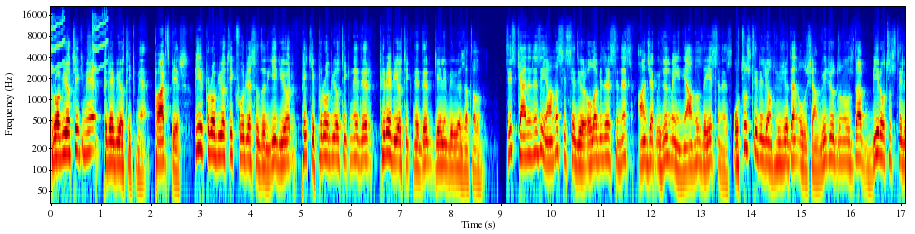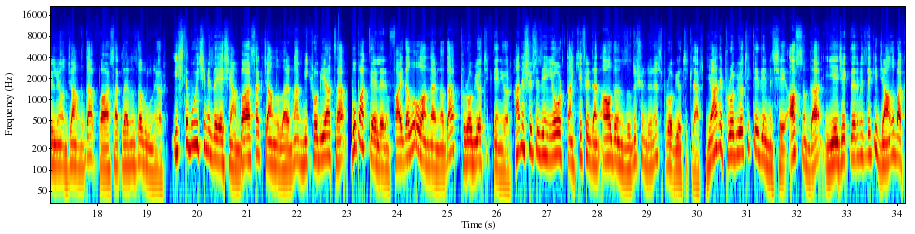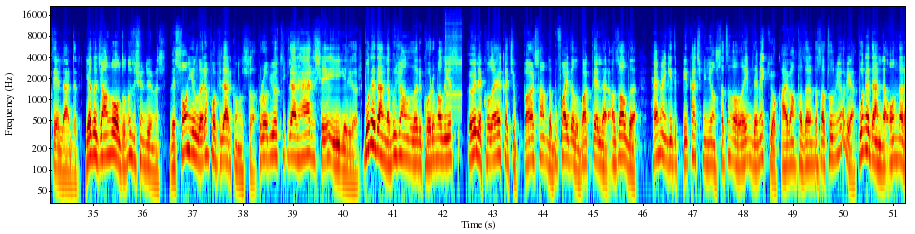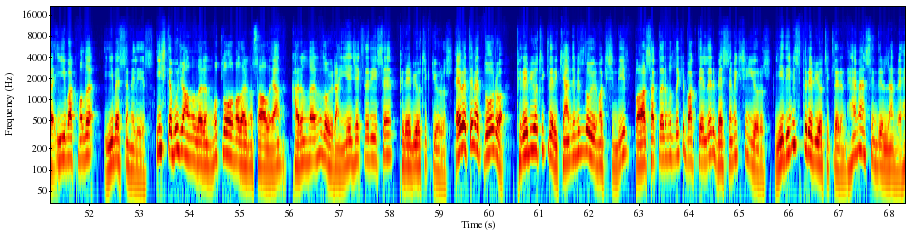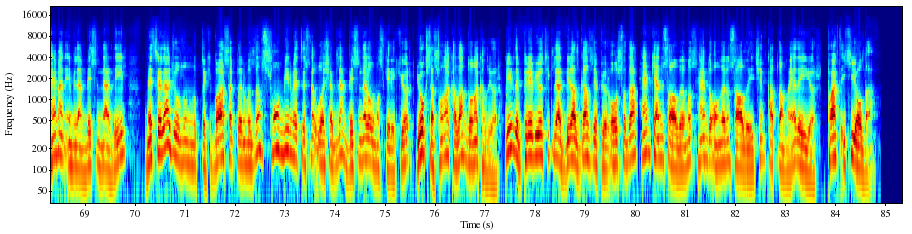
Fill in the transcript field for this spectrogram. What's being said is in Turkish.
Probiyotik mi, prebiyotik mi? Part 1. Bir probiyotik furyasıdır gidiyor. Peki probiyotik nedir, prebiyotik nedir? Gelin bir göz atalım. Siz kendinizi yalnız hissediyor olabilirsiniz ancak üzülmeyin yalnız değilsiniz. 30 trilyon hücreden oluşan vücudunuzda 1.30 trilyon canlı da bağırsaklarınızda bulunuyor. İşte bu içimizde yaşayan bağırsak canlılarına mikrobiyata, bu bakterilerin faydalı olanlarına da probiyotik deniyor. Hani şu sizin yoğurttan, kefirden aldığınızı düşündüğünüz probiyotikler. Yani probiyotik dediğimiz şey aslında yiyeceklerimizdeki canlı bakterilerdir ya da canlı olduğunu düşündüğümüz ve son yılların popüler konusu. Probiyotikler her şeye iyi geliyor. Bu nedenle bu canlıları korumalıyız. Öyle kolaya kaçıp bağırsamda bu faydalı bakteriler azaldı hemen gidip birkaç milyon satın alayım demek yok. Hayvan pazarında satılmıyor ya. Bu nedenle onlara iyi bakmalı, iyi beslemeliyiz. İşte bu canlıların mutlu olmalarını sağlayan, karınlarını doyuran yiyecekleri ise prebiyotik diyoruz. Evet evet doğru. Prebiyotikleri kendimizi doyurmak için değil, bağırsaklarımızdaki bakterileri beslemek için yiyoruz. Yediğimiz prebiyotiklerin hemen sindirilen ve hemen emilen besinler değil, metrelerce uzunluktaki bağırsaklarımızın son bir metresine ulaşabilen besinler olması gerekiyor. Yoksa sona kalan dona kalıyor. Bir de prebiyotikler biraz gaz yapıyor olsa da hem kendi sağlığımız hem de onların sağlığı için katlanmaya değiyor. Part 2 yolda.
